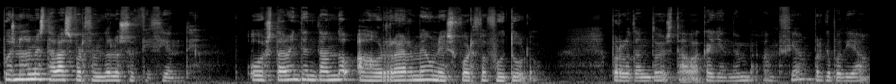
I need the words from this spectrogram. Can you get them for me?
pues no me estaba esforzando lo suficiente o estaba intentando ahorrarme un esfuerzo futuro. Por lo tanto, estaba cayendo en vagancia porque podía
